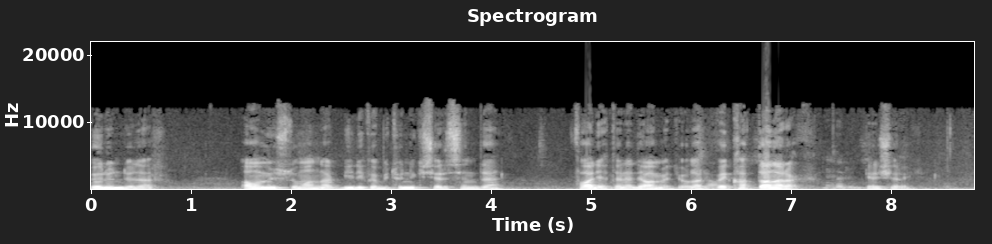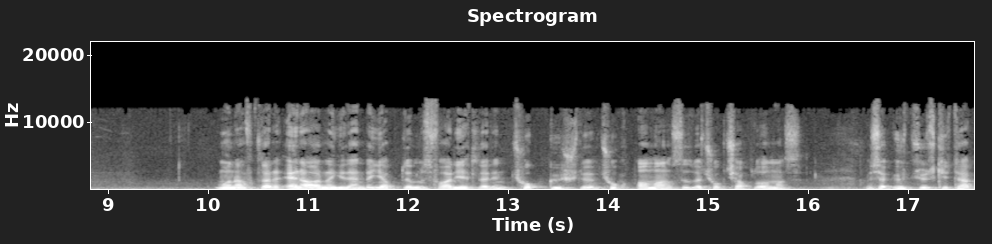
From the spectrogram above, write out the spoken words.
bölündüler. Ama Müslümanlar birlik ve bütünlük içerisinde faaliyetlerine devam ediyorlar ve katlanarak, gelişerek. Münafıkların en ağırına giden de yaptığımız faaliyetlerin çok güçlü, çok amansız ve çok çaplı olması. Mesela 300 kitap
